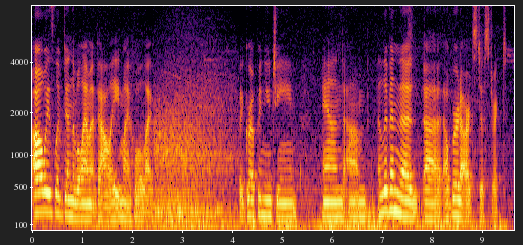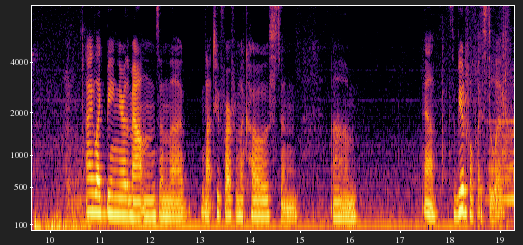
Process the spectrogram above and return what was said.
always lived in the Willamette Valley my whole life. I grew up in Eugene and um, I live in the uh, Alberta Arts District. I like being near the mountains and the not too far from the coast and um, yeah, it's a beautiful place to live.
